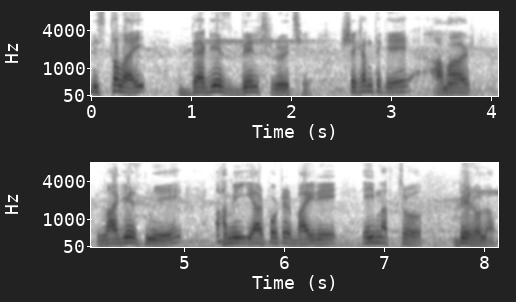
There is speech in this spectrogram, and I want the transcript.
নিচতলায় ব্যাগেজ বেল্ট রয়েছে। সেখান থেকে আমার লাগেজ নিয়ে আমি এয়ারপোর্টের বাইরে এইমাত্র বের হলাম।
